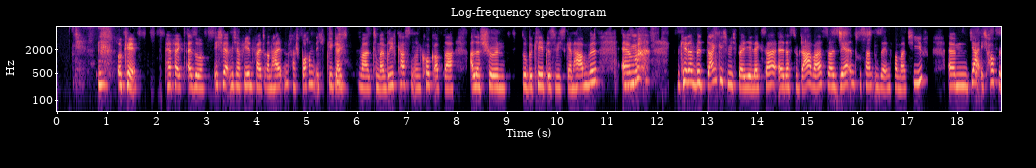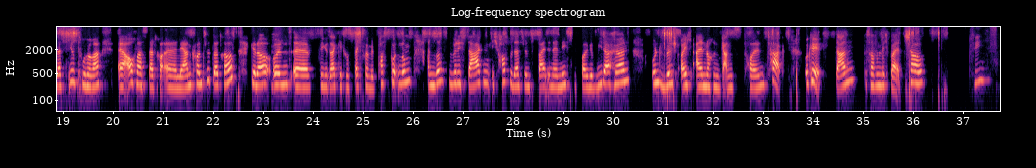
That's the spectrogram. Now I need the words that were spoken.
Okay, perfekt. Also ich werde mich auf jeden Fall dran halten, versprochen. Ich gehe gleich mal zu meinem Briefkasten und gucke, ob da alles schön so beklebt ist, wie ich es gern haben will. Ähm, mhm. Okay, dann bedanke ich mich bei dir, Lexa, äh, dass du da warst. War sehr interessant und sehr informativ. Ähm, ja, ich hoffe, dass ihr Zuhörer äh, auch was da äh, lernen konntet da draus. Genau. Und äh, wie gesagt, geht respektvoll mit Postboten um. Ansonsten würde ich sagen, ich hoffe, dass wir uns bald in der nächsten Folge wieder hören und wünsche euch allen noch einen ganz tollen Tag. Okay, dann bis hoffentlich bald. Ciao. Tschüss.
